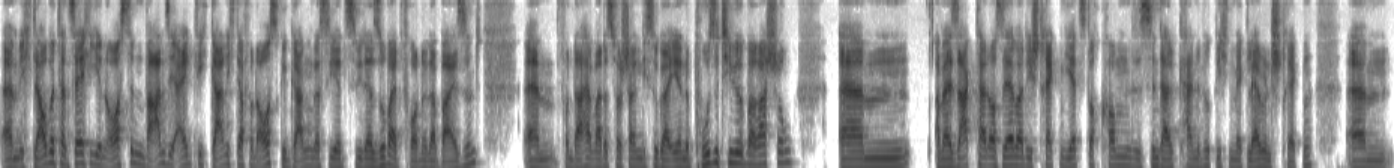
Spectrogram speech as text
Ähm, ich glaube tatsächlich in Austin waren sie eigentlich gar nicht davon ausgegangen, dass sie jetzt wieder so weit vorne dabei sind. Ähm, von daher war das wahrscheinlich sogar eher eine positive Überraschung. Ähm, aber er sagt halt auch selber, die Strecken, die jetzt doch kommen, das sind halt keine wirklichen McLaren-Strecken. Ähm,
